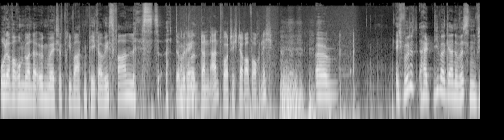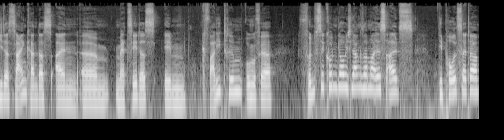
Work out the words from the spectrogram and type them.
oder warum man da irgendwelche privaten PKWs fahren lässt. okay, dann antworte ich darauf auch nicht. ähm, ich würde halt lieber gerne wissen, wie das sein kann, dass ein ähm, Mercedes im Qualitrim ungefähr 5 Sekunden, glaube ich, langsamer ist als die Pole-Setter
